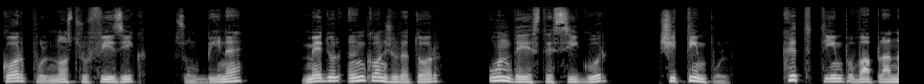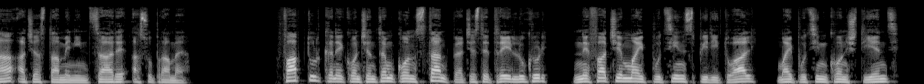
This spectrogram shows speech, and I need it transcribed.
Corpul nostru fizic, sunt bine, mediul înconjurător, unde este sigur, și timpul, cât timp va plana această amenințare asupra mea. Faptul că ne concentrăm constant pe aceste trei lucruri ne face mai puțin spirituali, mai puțin conștienți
